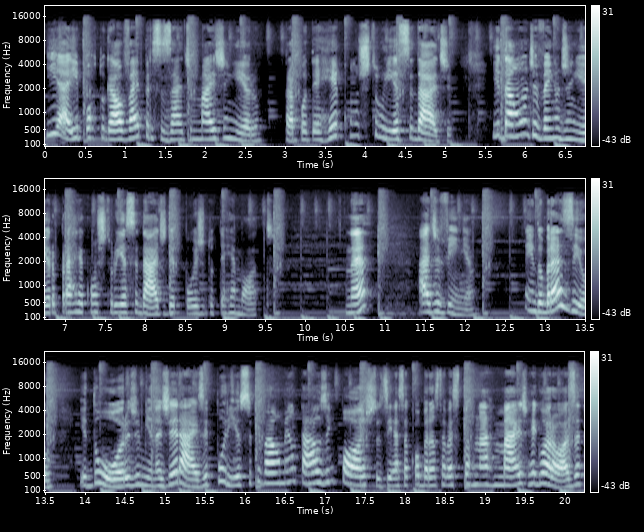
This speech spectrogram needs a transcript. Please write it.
E aí Portugal vai precisar de mais dinheiro para poder reconstruir a cidade. E da onde vem o dinheiro para reconstruir a cidade depois do terremoto? Né? Adivinha? Vem do Brasil e do ouro de Minas Gerais, e por isso que vai aumentar os impostos e essa cobrança vai se tornar mais rigorosa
